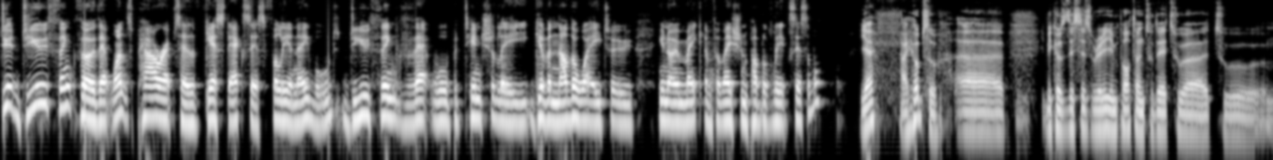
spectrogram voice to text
Do do you think though that once Power Apps have guest access fully enabled, do you think that will potentially give another way to you know make information publicly accessible? Yeah, I hope so. Uh, because this is really important today to uh, to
